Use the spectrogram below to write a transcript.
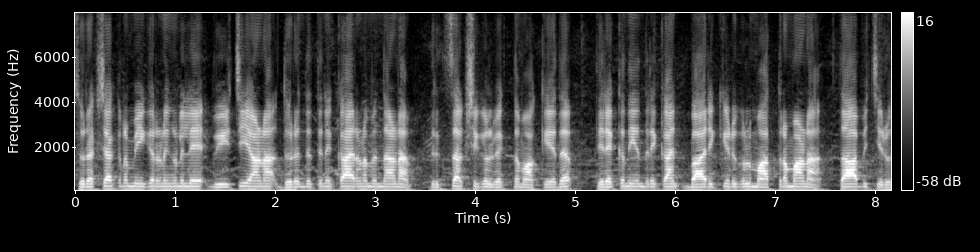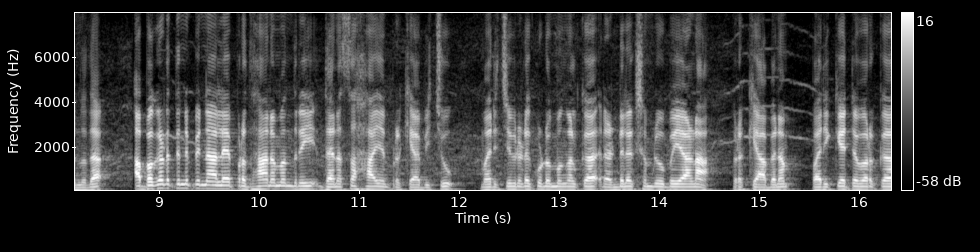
സുരക്ഷാ ക്രമീകരണങ്ങളിലെ വീഴ്ചയാണ് ദുരന്തത്തിന് കാരണമെന്നാണ് ദൃക്സാക്ഷികൾ വ്യക്തമാക്കിയത്. തിരക്ക് നിയന്ത്രിക്കാൻ ബാരിക്കേഡുകൾ മാത്രമാണ് സ്ഥാപിച്ചിരുന്നത്. അപകടത്തിന് പിന്നാലെ പ്രധാനമന്ത്രി ധനസഹായം പ്രഖ്യാപിച്ചു. മരിച്ചവരുടെ കുടുംബങ്ങൾക്ക് രണ്ട് ലക്ഷം രൂപയാണ് പ്രഖ്യാപനം. പരിക്കേറ്റവർക്ക്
